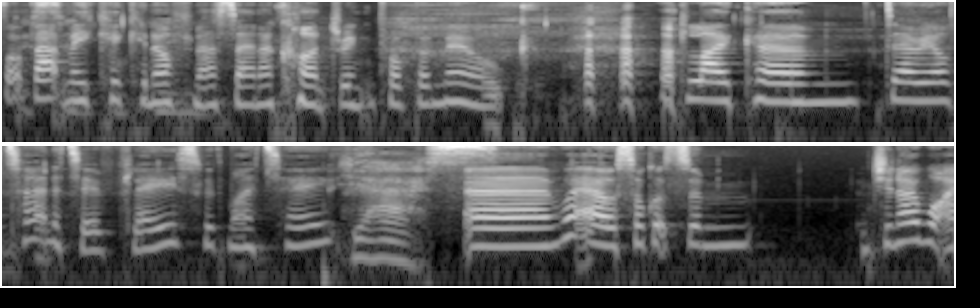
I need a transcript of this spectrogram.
what about me kicking off now saying I can't drink proper milk? I'd like um, dairy alternative, please, with my tea. Yes. Uh, what else? I've got some. Do you know what I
